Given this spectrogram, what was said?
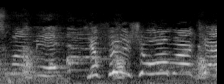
Yes, mommy. You finish your homework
